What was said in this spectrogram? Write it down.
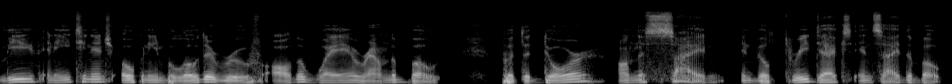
Leave an 18 inch opening below the roof all the way around the boat. Put the door on the side and build three decks inside the boat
